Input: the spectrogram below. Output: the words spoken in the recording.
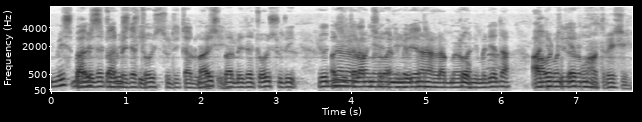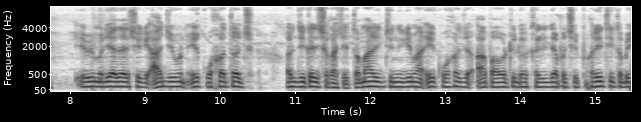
વીસ બાર બે હજાર બે હજાર ચોવીસ સુધી ચાલુ બાવીસ બાર બે હજાર ચોવીસ સુધી યોજના લાભ મેળવવાની મર્યાદા લાભ મેળવવાની મર્યાદા પાવર આજીવન એક રહેશે. એવી મર્યાદા છે કે આ જીવન એક વખત જ અરજી કરી શકાશે. તમારી જિંદગીમાં એક વખત જ આ પાવર ટીલર ખરીદ્યા પછી ફરીથી તમે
